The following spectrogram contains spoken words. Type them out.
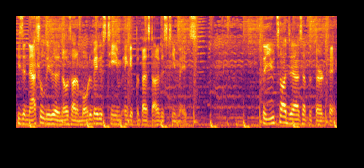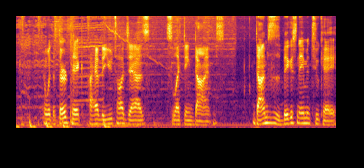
He's a natural leader that knows how to motivate his team and get the best out of his teammates. The Utah Jazz have the third pick. And with the third pick, I have the Utah Jazz selecting Dimez. Dimez is the biggest name in 2K,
